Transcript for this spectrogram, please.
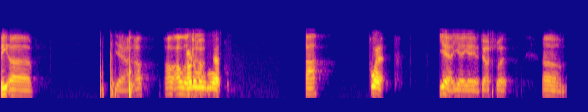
the uh, yeah, I'll I'll, I'll look Started it up. Huh? Sweat. Yeah, yeah, yeah, yeah. Josh Sweat. Um,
